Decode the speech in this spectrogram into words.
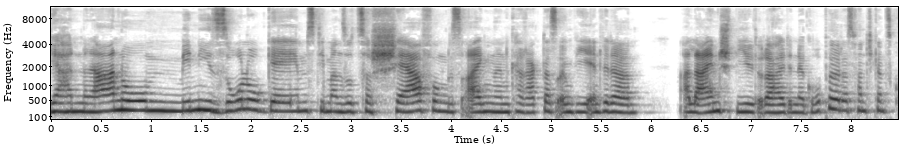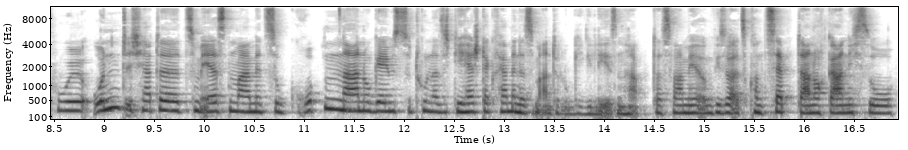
ja, Nano-Mini-Solo-Games, die man so zur Schärfung des eigenen Charakters irgendwie entweder allein spielt oder halt in der Gruppe. Das fand ich ganz cool. Und ich hatte zum ersten Mal mit so Gruppen-Nano-Games zu tun, als ich die Hashtag Feminism-Anthologie gelesen habe. Das war mir irgendwie so als Konzept da noch gar nicht so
